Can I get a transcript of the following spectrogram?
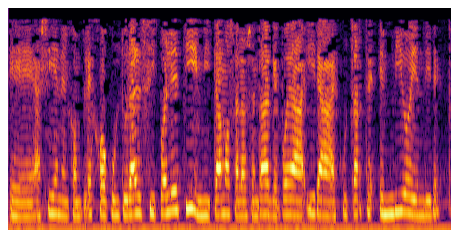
allí en el complejo cultural Cipoletti invitamos a la oyentada que pueda ir a escucharte en vivo y en directo.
